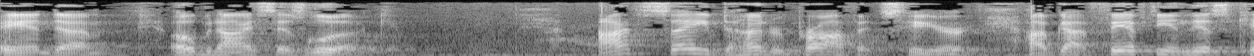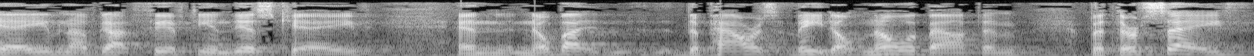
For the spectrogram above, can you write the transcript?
And um, Obadiah says, Look, I've saved 100 prophets here. I've got 50 in this cave, and I've got 50 in this cave. And nobody, the powers that be don't know about them, but they're safe,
